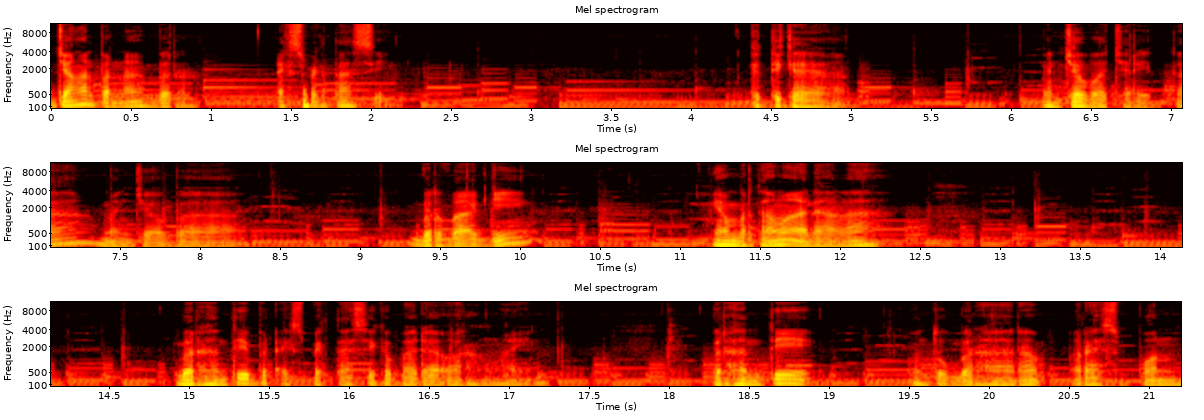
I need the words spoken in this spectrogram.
Jangan pernah berekspektasi ketika mencoba cerita, mencoba berbagi. Yang pertama adalah berhenti berekspektasi kepada orang lain. Berhenti untuk berharap respon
